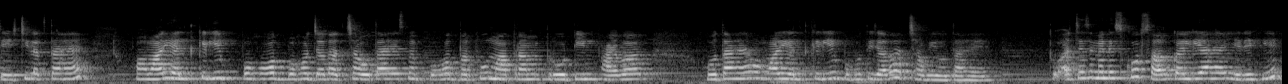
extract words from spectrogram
टेस्टी लगता है। और हमारी हेल्थ के लिए बहुत बहुत ज़्यादा अच्छा होता है। इसमें बहुत भरपूर मात्रा में प्रोटीन फाइबर होता है। और हमारी हेल्थ के लिए बहुत ही ज़्यादा अच्छा भी होता है। तो अच्छे से मैंने इसको सर्व कर लिया है। ये देखिए।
